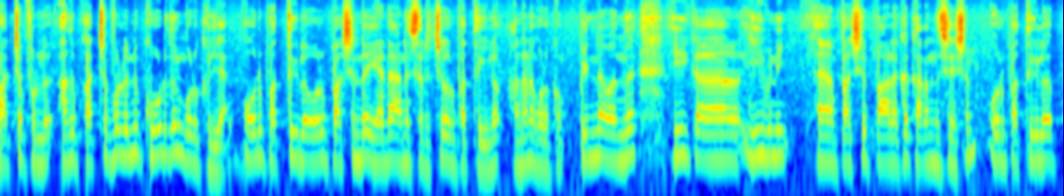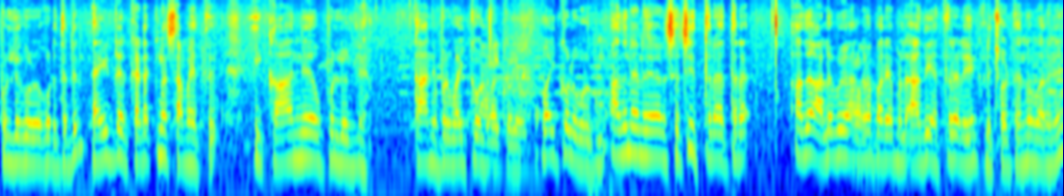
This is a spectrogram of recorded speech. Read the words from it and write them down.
പച്ചപ്പുല്ല്. അത് പച്ചപ്പുല്ലിന് കൂടുതലും കൊടുക്കില്ല. ഒരു പത്ത് കിലോ ഒരു പശുവിന്റെ ഇട അനുസരിച്ച് ഒരു പത്ത് കിലോ അങ്ങനെ കൊടുക്കും. പിന്നെ വന്ന് ഈ ഈവനിങ് പശു പാലൊക്കെ കറന്ന ശേഷം ഒരു പത്ത് കിലോ പുല്ല് കൊടുത്തിട്ട് നൈറ്റ് കിടക്കുന്ന സമയത്ത് ഈ കാഞ്ഞ പുല്ലില്ലേ? കാഞ്ഞ പുല്ല് വൈക്കോൽ വൈക്കോൽ കൊടുക്കും. അതിനനുസരിച്ച് ഇത്ര ഇത്ര അത് അളവ് അങ്ങനെ പറയാൻ പറ്റില്ല. അത് എത്ര ഇളയും കളിച്ചോട്ടെ എന്ന് പറഞ്ഞ്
